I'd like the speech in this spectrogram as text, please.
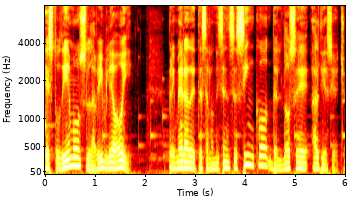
Estudiemos la Biblia hoy. Primera de Tesalonicenses 5 del 12 al 18.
